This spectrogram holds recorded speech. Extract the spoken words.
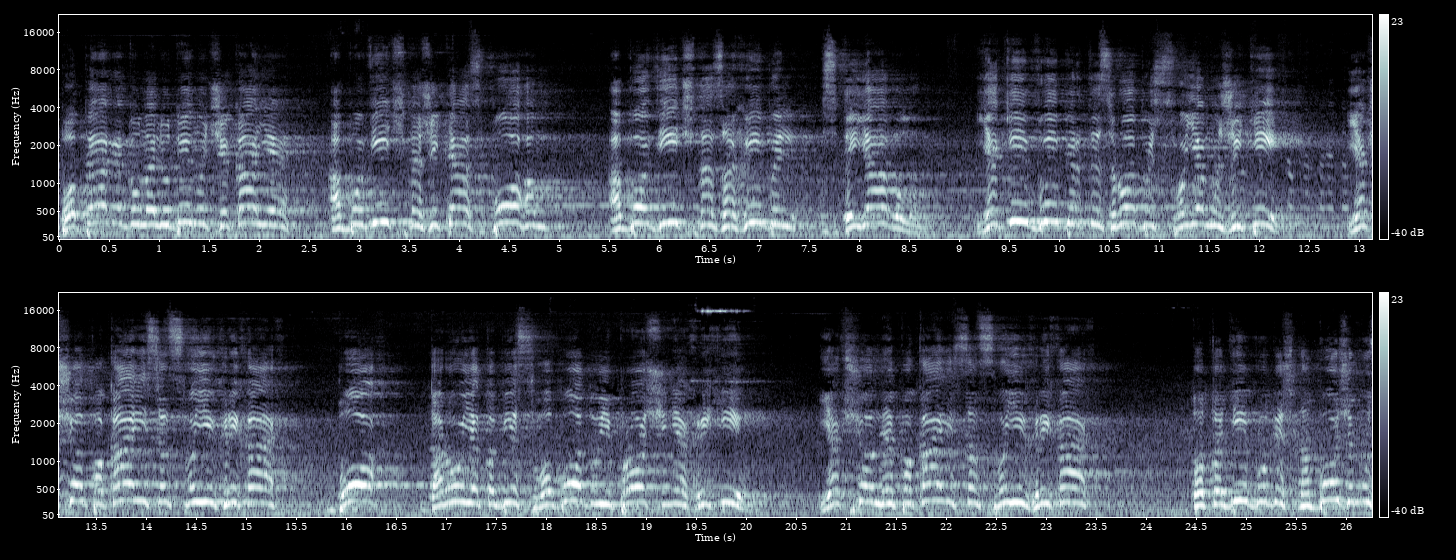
Попереду на людину чекає або вічне життя з Богом, або вічна загибель з дияволом. Який вибір ти зробиш в своєму житті? Якщо покаєшся в своїх гріхах, Бог дарує тобі свободу і прощення гріхів. Якщо не покаєшся в своїх гріхах, то тоді будеш на Божому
